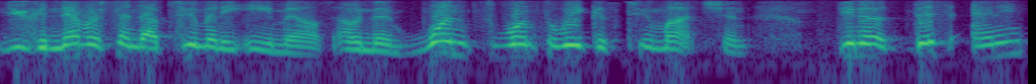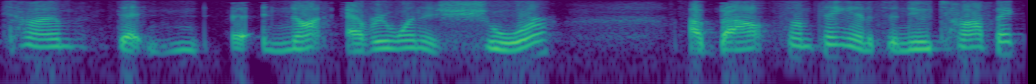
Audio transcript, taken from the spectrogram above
you can never send out too many emails. Oh, and then once once a week is too much. And you know this any time that n- uh, not everyone is sure about something and it's a new topic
